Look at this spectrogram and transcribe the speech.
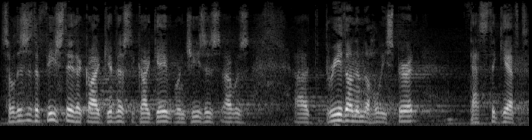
So this is the feast day that God gave us, that God gave when Jesus uh, was uh, breathed on them the Holy Spirit. That's the gift,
